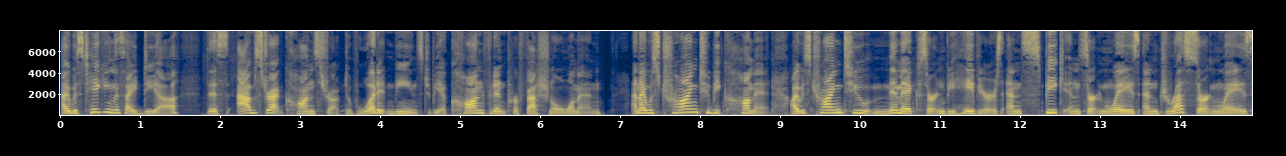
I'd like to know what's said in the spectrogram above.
I was taking this idea, this abstract construct of what it means to be a confident professional woman, and I was trying to become it. I was trying to mimic certain behaviors and speak in certain ways and dress certain ways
